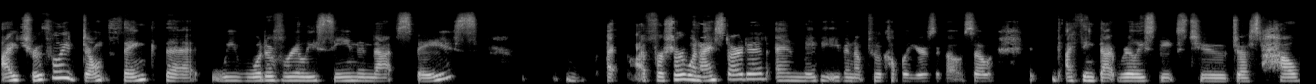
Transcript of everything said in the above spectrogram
I truthfully don't think that we would have really seen in that space. I, for sure when I started, and maybe even up to a couple years ago. So I think that really speaks to just how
